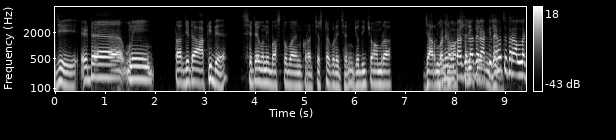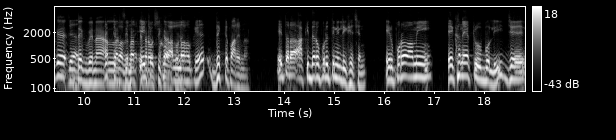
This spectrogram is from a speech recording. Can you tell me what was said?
জি এটা উনি তার যেটা আকিদে সেটা উনি বাস্তবায়ন করার চেষ্টা করেছেন। যদিচ আমরা জারুল্লাহ মানে আল্লাহকে দেখতে পারে না। এই তারা আকিদার উপরে তিনি লিখেছেন। এরপরেও আমি এখানে একটু বলি যে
